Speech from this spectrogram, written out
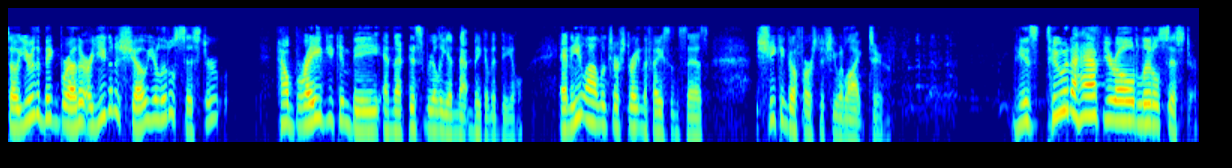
so you're the big brother. Are you going to show your little sister how brave you can be and that this really isn't that big of a deal? And Eli looks her straight in the face and says, She can go first if she would like to. His two and a half year old little sister.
